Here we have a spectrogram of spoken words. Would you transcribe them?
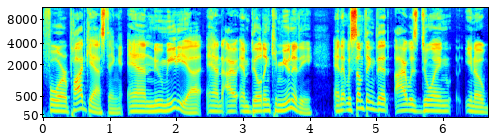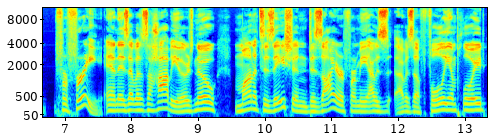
for podcasting and new media, and I am building community. And it was something that I was doing, you know, for free, and as it was a hobby. There was no monetization desire for me. I was I was a fully employed,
